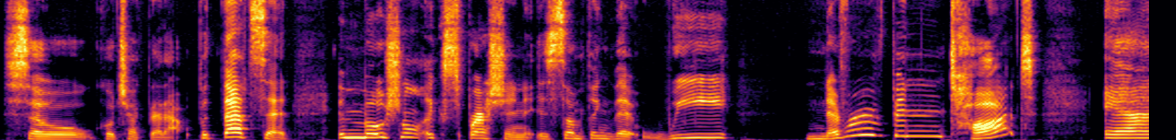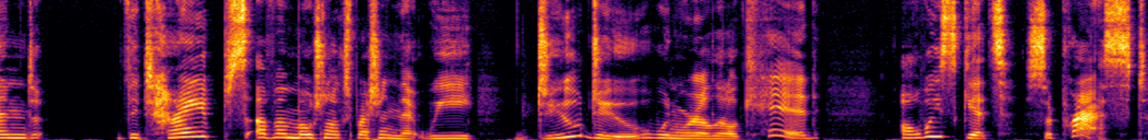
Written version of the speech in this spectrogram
So go check that out. But that said, emotional expression is something that we never have been taught. And the types of emotional expression that we do do when we're a little kid always gets suppressed.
